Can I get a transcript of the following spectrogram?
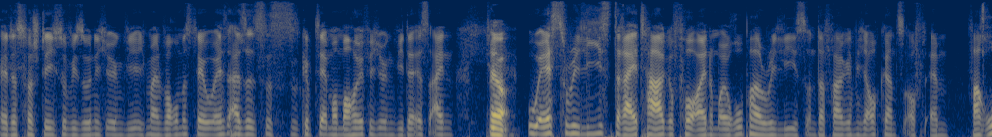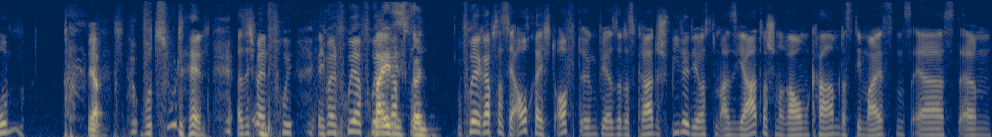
Ja, das verstehe ich sowieso nicht irgendwie. Ich meine, warum ist der US... Also es, es gibt ja immer mal häufig irgendwie, da ist ein Ja. US-Release drei Tage vor einem Europa-Release und da frage ich mich auch ganz oft, ähm, warum? Ja. Wozu denn? Also ich meine, frü ich mein, früher, früher gab's es früher gab's das ja auch recht oft irgendwie, also dass gerade Spiele, die aus dem asiatischen Raum kamen, dass die meistens erst ähm,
